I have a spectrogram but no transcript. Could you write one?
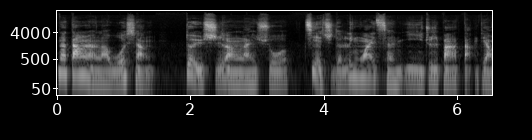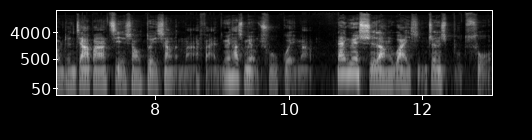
那当然啦，我想对于十郎来说，戒指的另外一层意义就是帮他挡掉人家帮他介绍对象的麻烦，因为他是没有出轨嘛。但因为十郎的外形真的是不错，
